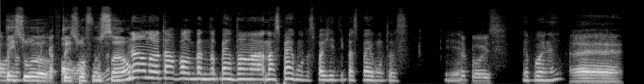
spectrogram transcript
Concordo. tem sua, tem sua coisa? função. Não, não, eu tava falando, perguntando- perguntando na- nas perguntas, pra gente ir pras perguntas. Depois. Depois, né? É,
